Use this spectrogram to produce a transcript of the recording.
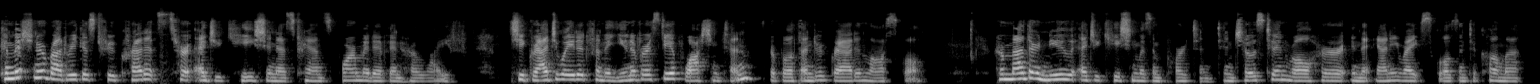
Commissioner Rodriguez True credits her education as transformative in her life. She graduated from the University of Washington for both undergrad and law school. Her mother knew education was important and chose to enroll her in the Annie Wright schools in Tacoma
